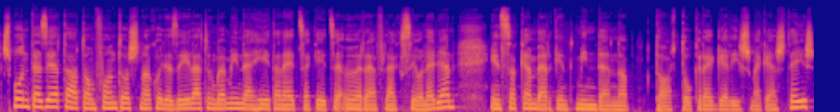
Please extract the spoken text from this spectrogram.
és pont ezért tartom fontosnak, hogy az életünkben minden héten egyszer-kétszer önreflexió legyen. Én szakemberként minden nap tartok reggel is, meg este is,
